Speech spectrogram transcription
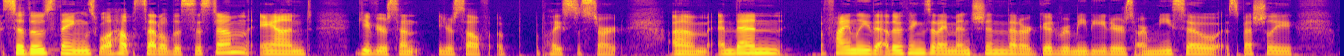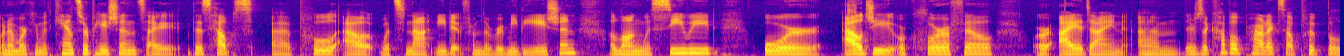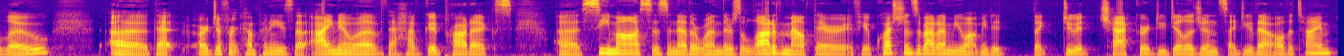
so those things will help settle the system and give your sen- yourself a, a, place to start. Um, and then finally, the other things that I mentioned that are good remediators are miso, especially when I'm working with cancer patients. I this helps uh, pull out what's not needed from the remediation, along with seaweed or algae or chlorophyll or iodine. Um, there's a couple products I'll put below uh, that are different companies that I know of that have good products. Uh, moss is another one. There's a lot of them out there. If you have questions about them, you want me to like do a check or due diligence, I do that all the time.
